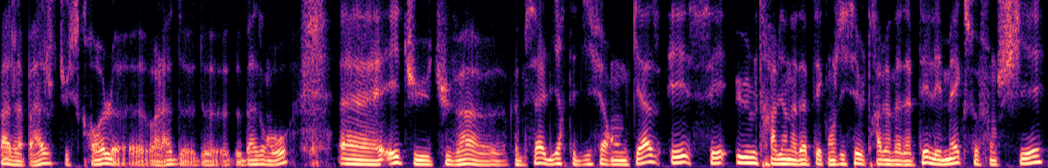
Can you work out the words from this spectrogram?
page à page, tu scrolles, voilà, de, de, de, bas en haut, et tu, tu vas comme ça lire tes différentes cases. Et c'est ultra bien adapté. Quand je dis c'est ultra bien adapté, les mecs se font chier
